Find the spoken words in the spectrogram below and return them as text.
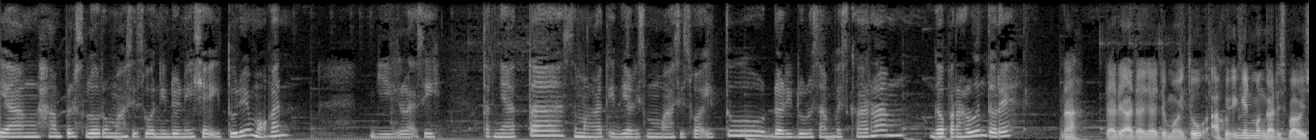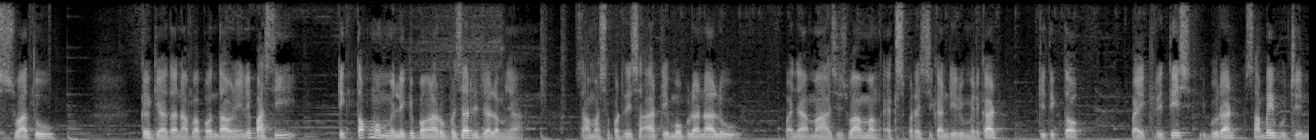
Yang hampir seluruh mahasiswa di Indonesia itu demo kan? Gila sih. Ternyata semangat idealisme mahasiswa itu dari dulu sampai sekarang gak pernah luntur ya. Nah, dari adanya demo itu, aku ingin menggarisbawahi sesuatu. Kegiatan apa pun tahun ini pasti TikTok memiliki pengaruh besar di dalamnya. Sama seperti saat demo bulan lalu, banyak mahasiswa mengekspresikan diri mereka di TikTok, baik kritis, hiburan, sampai bucin.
